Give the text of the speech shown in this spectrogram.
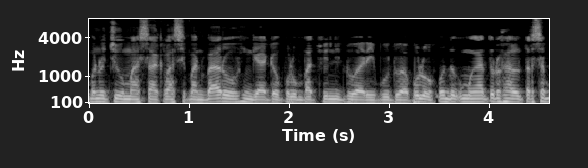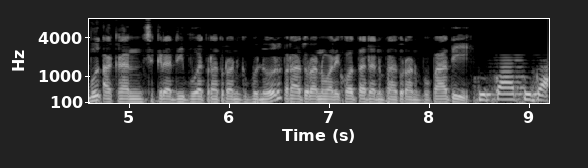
menuju masa kelasiman baru hingga 24 Juni 2020. Untuk mengatur hal tersebut akan segera dibuat peraturan gubernur, peraturan wali kota, dan peraturan bupati. Jika tidak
